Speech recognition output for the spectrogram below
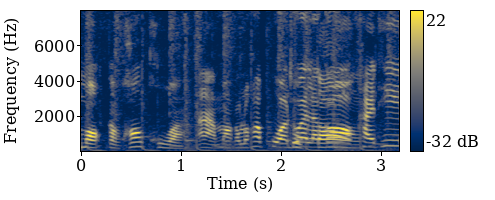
เหมาะกับครอบครัว อ่าเหมาะกับรถครอบครัวด้วยถูกแล้วก็ต้อง ใครที่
